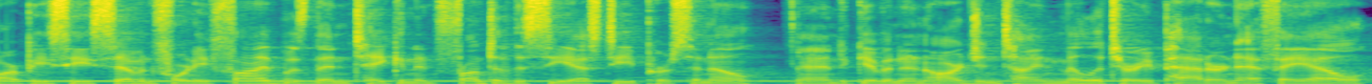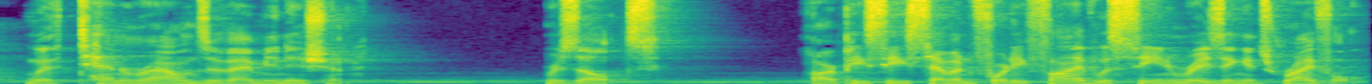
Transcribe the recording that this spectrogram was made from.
RPC 745 was then taken in front of the CSD personnel and given an Argentine military pattern FAL with 10 rounds of ammunition. Results RPC 745 was seen raising its rifle.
